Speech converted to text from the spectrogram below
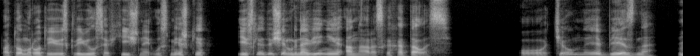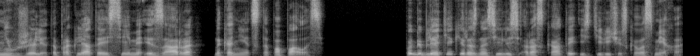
Потом рот ее искривился в хищной усмешке, и в следующее мгновение она расхохоталась. О, темная бездна! Неужели это проклятое семя Эзара наконец-то попалось? По библиотеке разносились раскаты истерического смеха.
